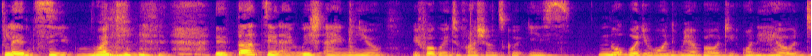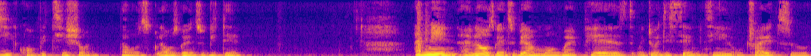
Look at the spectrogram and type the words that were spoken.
plenty money. the third thing I wish I knew before going to fashion school is nobody warned me about the unhealthy competition that was that was going to be there. I mean, I know I was going to be among my peers. We do the same thing. We try to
